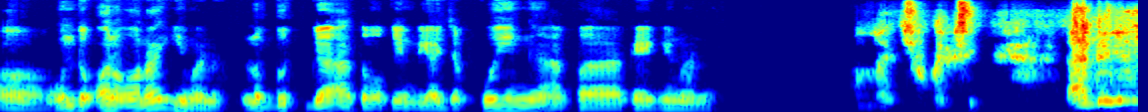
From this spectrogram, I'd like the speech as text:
Oh, untuk orang-orang gimana? Lembut gak atau mungkin diajak puing apa kayak gimana? enggak juga sih ada yang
